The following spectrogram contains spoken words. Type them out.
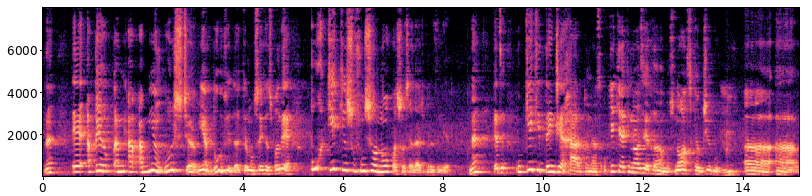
Né? É, a, a, a, minha angústia, a minha dúvida, que eu não sei responder, é por que, que isso funcionou com a sociedade brasileira? Né? Quer dizer, o que, que tem de errado nessa? O que, que é que nós erramos? Nós, que eu digo, uhum. uh, uh,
